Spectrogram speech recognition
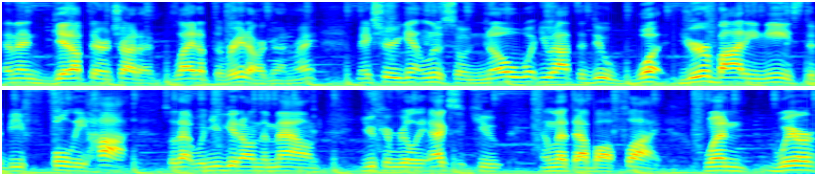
and then get up there and try to light up the radar gun, right? Make sure you're getting loose. So know what you have to do, what your body needs to be fully hot so that when you get on the mound, you can really execute and let that ball fly. When we're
